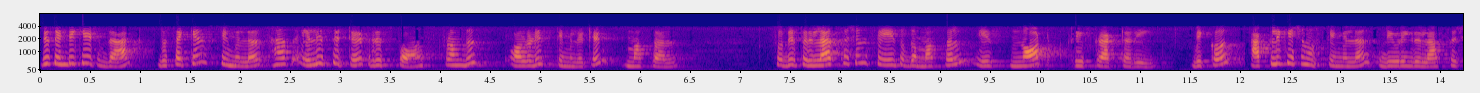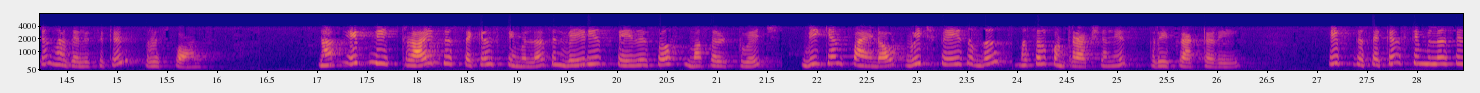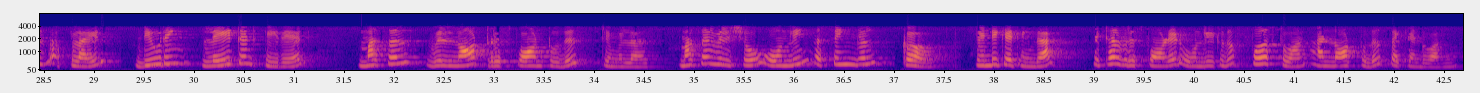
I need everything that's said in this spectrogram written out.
This indicates that the second stimulus has elicited response from this already stimulated muscle. So this relaxation phase of the muscle is not refractory because application of stimulus during relaxation has elicited response. Now if we try the second stimulus in various phases of muscle twitch, we can find out which phase of the muscle contraction is refractory. If the second stimulus is applied during latent period, muscle will not respond to this stimulus. Muscle will show only a single curve indicating that it has responded only to the first one and not to the second one.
